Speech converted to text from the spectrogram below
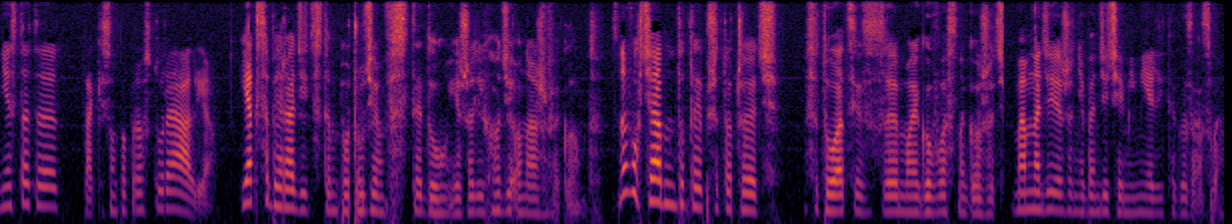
Niestety takie są po prostu realia. Jak sobie radzić z tym poczuciem wstydu, jeżeli chodzi o nasz wygląd? Znowu chciałabym tutaj przytoczyć sytuację z mojego własnego życia. Mam nadzieję, że nie będziecie mi mieli tego za złe.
